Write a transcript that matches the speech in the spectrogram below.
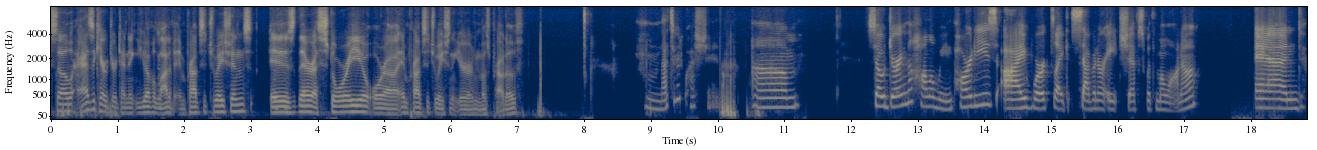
So, as a character attendant, you have a lot of improv situations. Mm-hmm. Is there a story or a improv situation that you're most proud of? Hmm, that's a good question. Um, so during the Halloween parties, I worked like seven or eight shifts with Moana, and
